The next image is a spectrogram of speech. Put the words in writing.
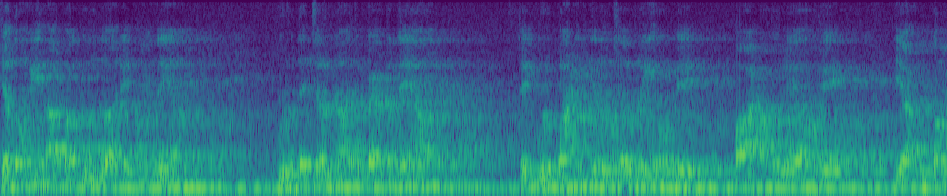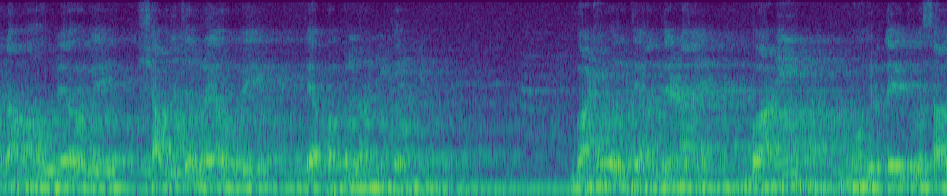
ਜਦੋਂ ਵੀ ਆਪਾਂ ਗੁਰਦੁਆਰੇ ਆਉਂਦੇ ਹਾਂ ਗੁਰੂ ਦੇ ਚਰਨਾਂ 'ਚ ਬੈਠਦੇ ਹਾਂ ਤੇ ਗੁਰਬਾਣੀ ਜਦੋਂ ਚੱਲ ਰਹੀ ਹੋਵੇ ਪਾਠ ਹੋ ਰਿਹਾ ਹੋਵੇ ਜਾਂ ਹੁਕਮਨਾਮਾ ਹੋ ਰਿਹਾ ਹੋਵੇ ਸ਼ਬਦ ਚੱਲ ਰਿਹਾ ਹੋਵੇ ਤੇ ਆਪਾਂ ਗੱਲਾਂ ਨਹੀਂ ਕਰਨੀਆਂ। ਬਾਣੀ ਵੱਲ ਧਿਆਨ ਦੇਣਾ ਹੈ। ਬਾਣੀ ਨੂੰ ਹਿਰਦੇ ਵਿੱਚ ਵਸਾ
